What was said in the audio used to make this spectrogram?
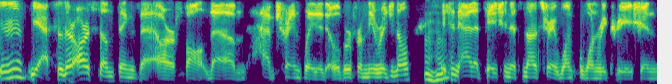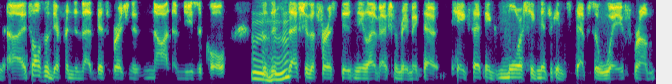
Mm-hmm. Yeah, so there are some things that are fault that um, have translated over from the original. Mm-hmm. It's an adaptation. It's not a straight one for one recreation. Uh, it's also different in that this version is not a musical. Mm-hmm. So this is mm-hmm. actually the first Disney live action remake that takes, I think, more significant steps away from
